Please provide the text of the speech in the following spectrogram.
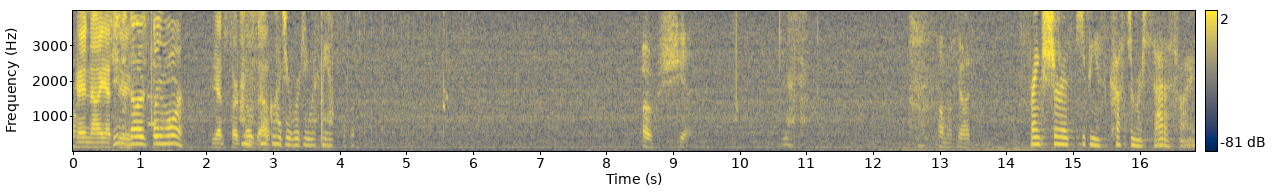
Okay, now you have Jesus, to now there's three more. you have to start I'm those so out. glad you're working with me. Oh shit. Goodness. Oh my god. Frank sure is keeping his customers satisfied.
